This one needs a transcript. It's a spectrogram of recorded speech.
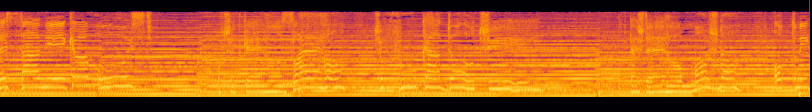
cesta niekam újsť od všetkého zlého, čo fúka do očí. Od každého možno, od tmy,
